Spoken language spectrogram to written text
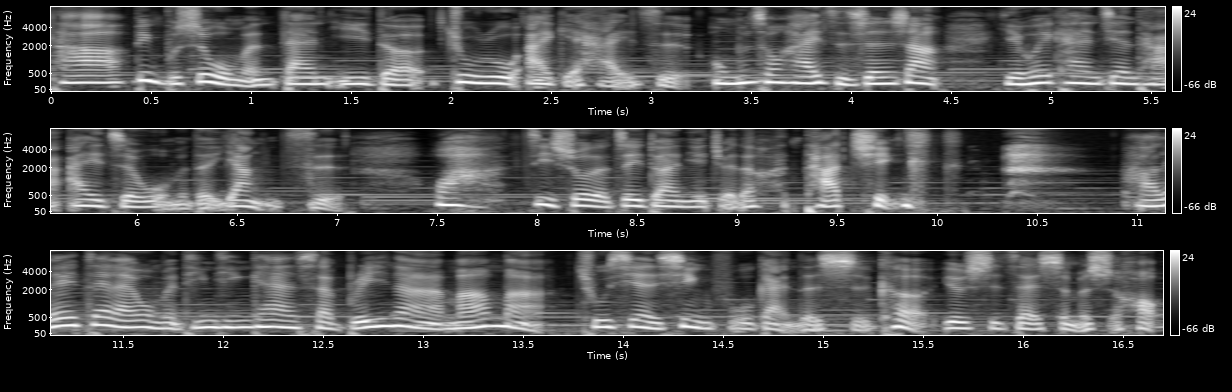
它并不是我们单一的注入爱给孩子，我们从孩子身上也会看见他爱着我们的样子。哇，自己说的这段也觉得很 touching。好嘞，再来我们听听看，Sabrina 妈妈出现幸福感的时刻又是在什么时候？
